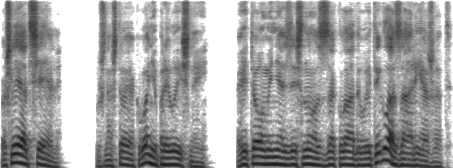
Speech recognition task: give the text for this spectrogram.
Пошли отсель. Уж на что я к воне привычный. И то у меня здесь нос закладывает и глаза режет.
